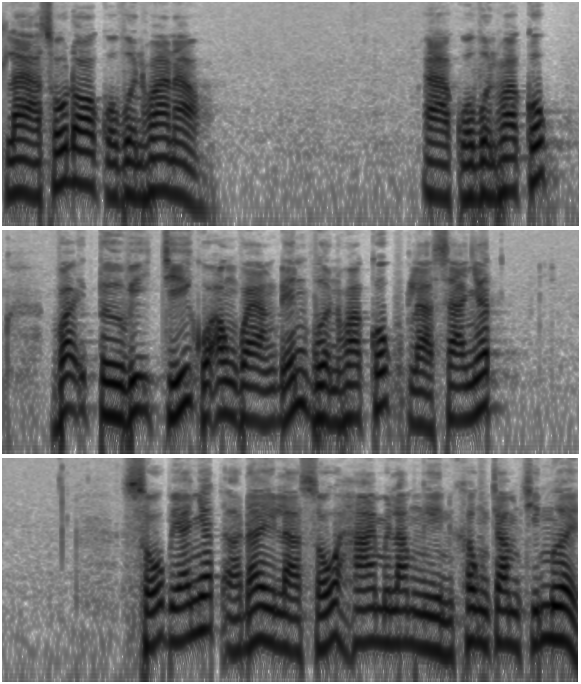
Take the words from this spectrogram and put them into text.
là số đo của vườn hoa nào? À của vườn hoa cúc. Vậy từ vị trí của ong vàng đến vườn hoa cúc là xa nhất. Số bé nhất ở đây là số 25.090.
